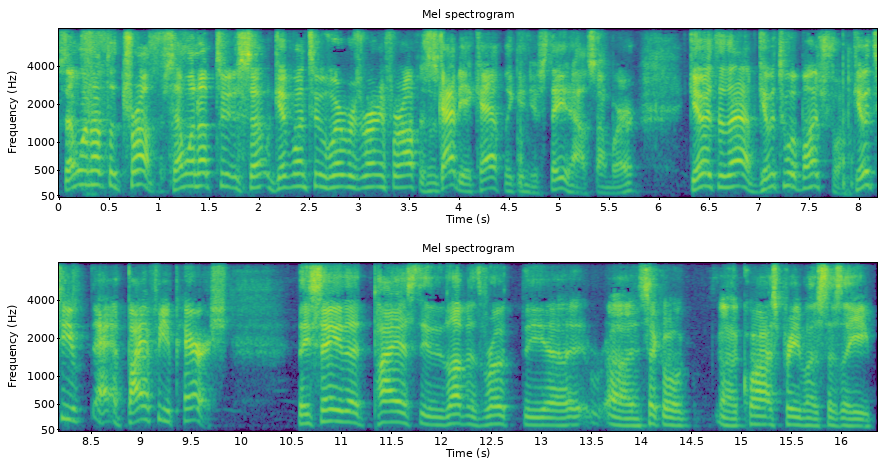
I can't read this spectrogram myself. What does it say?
send one up to Trump. Send one up to send, give one to whoever's running for office. There's got to be a Catholic in your state house somewhere. Give it to them. Give it to a bunch of them. Give it to you. Uh, buy it for your parish. They say that Pius the Eleventh wrote the uh, uh, encyclical uh, Quas Primas as a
